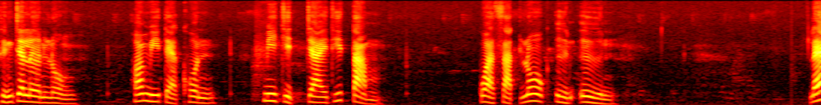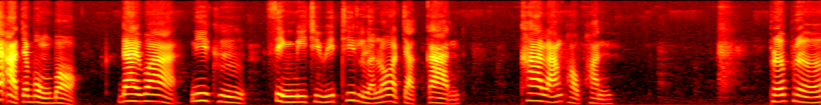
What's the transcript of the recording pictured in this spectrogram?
ถึงเจริญลง เพราะมีแต่คนมีจิตใจที่ต่ำกว่าสัตว์โลกอื่น ๆ และอาจจะบ่งบอกได้ว่านี่คือสิ่งมีชีวิตที่เหลือรอดจากการ ฆ่าล้างเผ่าพันธุ์เพลอๆ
